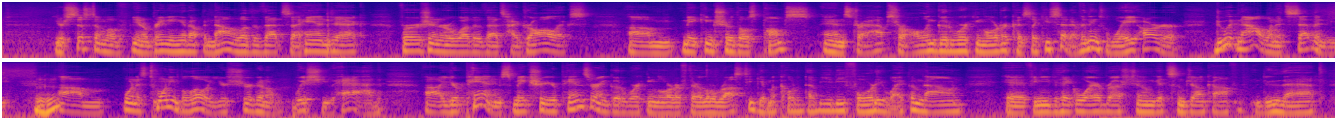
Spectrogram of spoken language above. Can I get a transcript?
your system of you know bringing it up and down, whether that's a hand jack version or whether that's hydraulics. Um, making sure those pumps and straps are all in good working order because, like you said, everything's way harder. Do it now when it's 70. Um, when it's 20 below, you're sure going to wish you had. Uh, your pins, make sure your pins are in good working order. If they're a little rusty, give them a coat of WD 40, wipe them down. If you need to take a wire brush to them, get some junk off do that.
